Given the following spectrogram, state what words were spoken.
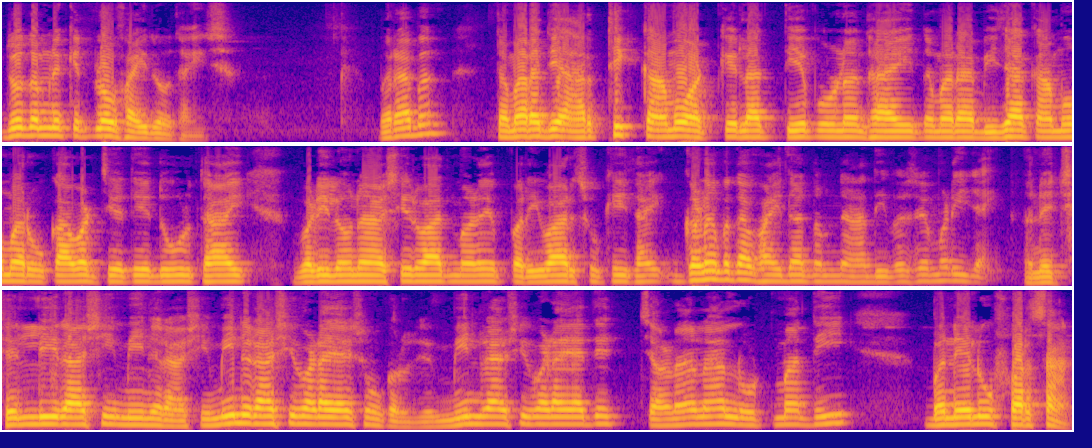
જો તમને કેટલો ફાયદો થાય છે. બરાબર? તમારા જે આર્થિક કામો અટકેલા તે પૂર્ણ થાય, તમારા બીજા કામોમાં રોકાવટ છે તે દૂર થાય, વડીલોના આશીર્વાદ મળે, પરિવાર સુખી થાય, ઘણા બધા ફાયદા તમને આ દિવસે મળી જાય. અને છેલ્લી રાશિ મીન રાશિ. મીન રાશિવાળાએ શું કરવું જોઈએ? મીન રાશિવાળાએ આજે ચણાના લોટમાંથી બનેલું ફરસાણ,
